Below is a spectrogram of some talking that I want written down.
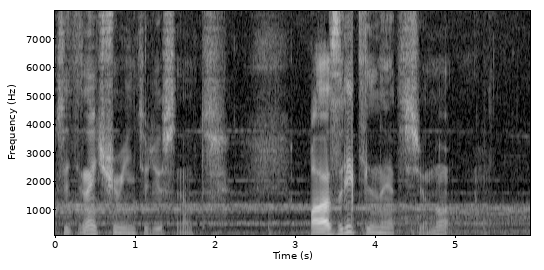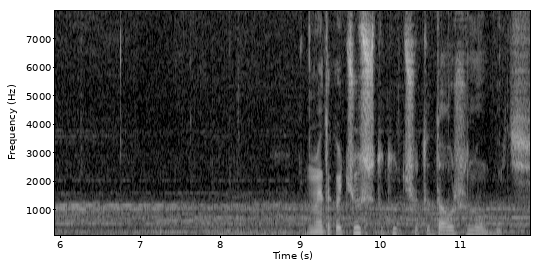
Кстати, знаете, что мне интересно? Вот, подозрительно это все, но... У меня такое чувство, что тут что-то должно быть.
